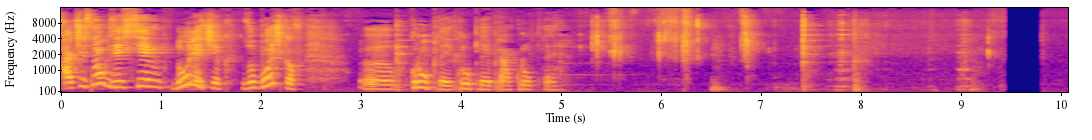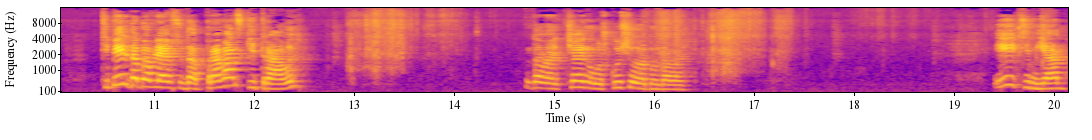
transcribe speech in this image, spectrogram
а чеснок здесь 7 долечек, зубочков. э, крупные, крупные, прям крупные. Теперь добавляем сюда прованские травы. Давай, чайную ложку, еще одну давай. И тимьян.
